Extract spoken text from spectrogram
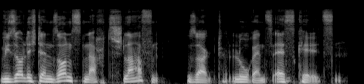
Wie soll ich denn sonst nachts schlafen? sagt Lorenz Eskilzen.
